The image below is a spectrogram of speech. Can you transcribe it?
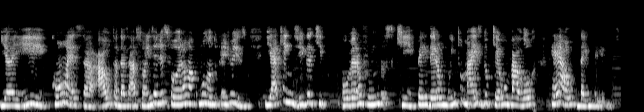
E aí, com essa alta das ações, eles foram acumulando prejuízo. E há quem diga que houveram fundos que perderam muito mais do que o valor real da empresa.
